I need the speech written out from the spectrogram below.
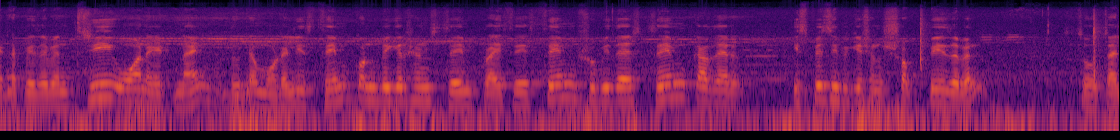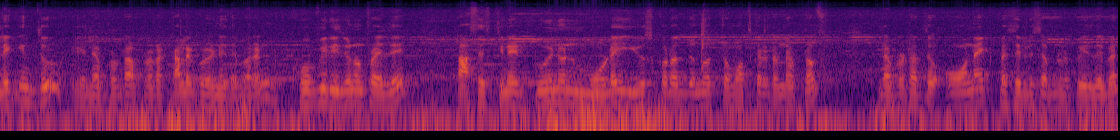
এটা পেয়ে যাবেন থ্রি ওয়ান এইট নাইন দুটো মডেলই সেম কনফিগারেশন সেম প্রাইসে সেম সুবিধায় সেম কাজের স্পেসিফিকেশন সব পেয়ে যাবেন। তো চাইলে কিন্তু এই ল্যাপটপটা আপনারা কালেক্ট করে নিতে পারেন। খুবই রিজনেবল প্রাইসে টাচ স্ক্রিনের টুইন অন মোডে ইউজ করার জন্য চমৎকার একটা ল্যাপটপ ল্যাপটপটাতে অনেক ফ্যাসিলিটিস আপনারা পেয়ে যাবেন।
